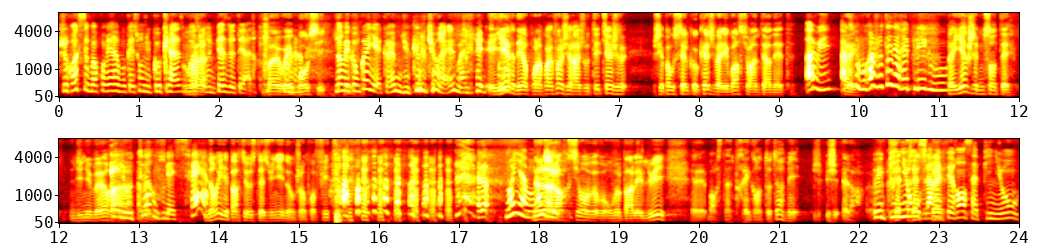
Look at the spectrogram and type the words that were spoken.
Je crois que c'est ma première évocation du Caucase, moi, Voilà. sur une pièce de théâtre. Bah oui, Voilà. moi aussi. Non, mais comme quoi, il y a quand même du culturel, malgré tout. Et hier, d'ailleurs, pour la première fois, j'ai rajouté, tiens, je ne sais pas où c'est le Caucase, je vais aller voir sur Internet. Ah oui Ah, parce que vous rajoutez des répliques, vous Bah, hier, je me sentais d'une humeur. Et l'auteur vous laisse faire Non, il est parti aux États-Unis, donc j'en profite. Alors, moi, il y a un moment. non, non, alors si on veut, on veut parler de lui, euh, bon, c'est un très grand auteur, mais je- je- alors, Oui, Pignon, la référence à Pignon.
